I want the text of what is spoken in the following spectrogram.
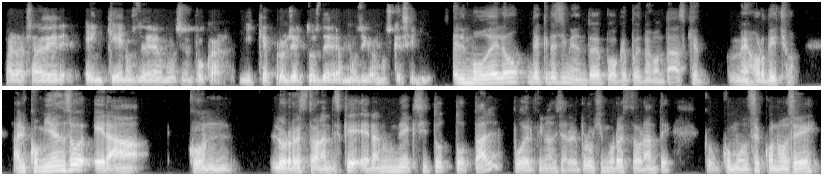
para saber en qué nos debemos enfocar y qué proyectos debemos, digamos, que seguir. El modelo de crecimiento de Poke, pues me contabas que, mejor dicho, al comienzo era con los restaurantes que eran un éxito total, poder financiar el próximo restaurante, como se conoce,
